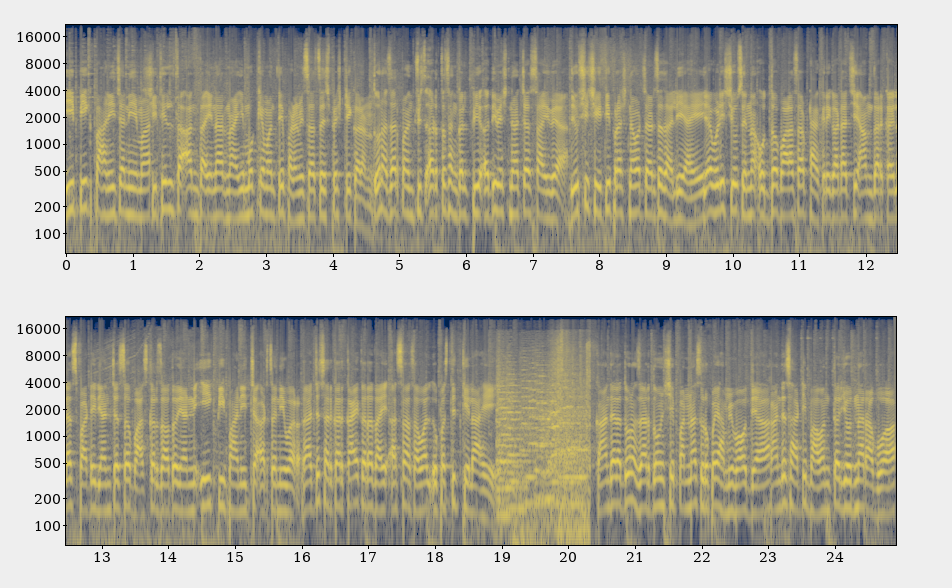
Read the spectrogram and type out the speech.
ई पीक पाहणीच्या नियमात शिथिलता आणता येणार नाही मुख्यमंत्री फडणवीसांचे स्पष्टीकरण. दोन हजार पंचवीस अर्थसंकल्पीय अधिवेशनाच्या सहाव्या दिवशी शेती प्रश्नावर चर्चा झाली आहे. यावेळी शिवसेना उद्धव बाळासाहेब ठाकरे गटाचे आमदार कैलास पाटील यांच्यासह भास्कर जाधव यांनी ई पीक पाहणीच्या अडचणीवर राज्य सरकार काय करत आहे असा सवाल उपस्थित केला आहे. कांद्याला दोन हजार दोनशे पन्नास रुपये हमी भाव द्या. कांद्यासाठी भावांतर योजना राबवा.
